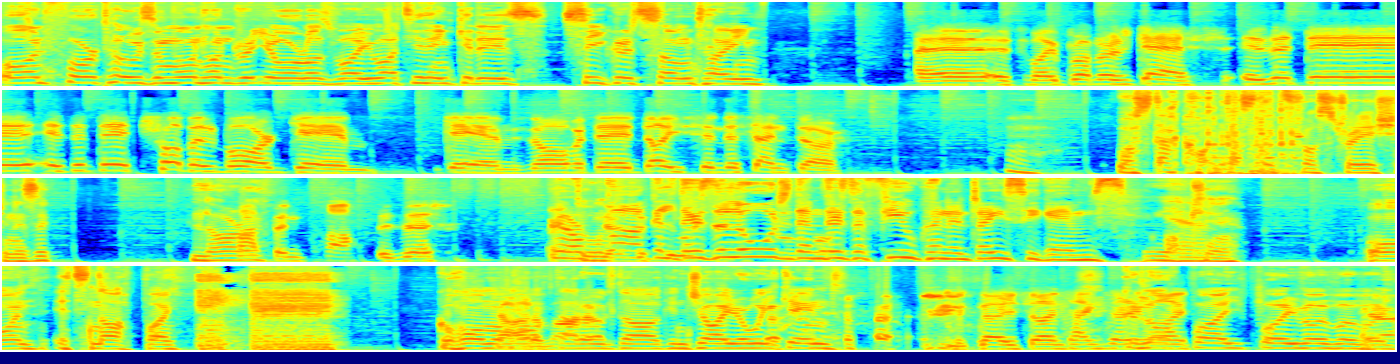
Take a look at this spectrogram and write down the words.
On four thousand one hundred euros. Why? What do you think it is? Secret song time. uh, it's my brother's guess. Is it the is it the trouble board game games? No, with the dice in the centre. Hmm. What's that called? That's like frustration, is it? Laura. Pop and pop, is it? Or Don't- Boggle. There's a load of them. There's a few kind of dicey games. Yeah. Okay. Owen, it's not, boy. Go home and Not a walk that matter. old dog. Enjoy your weekend. nice one. Thanks very Good luck, much. bye, bye, bye, bye,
